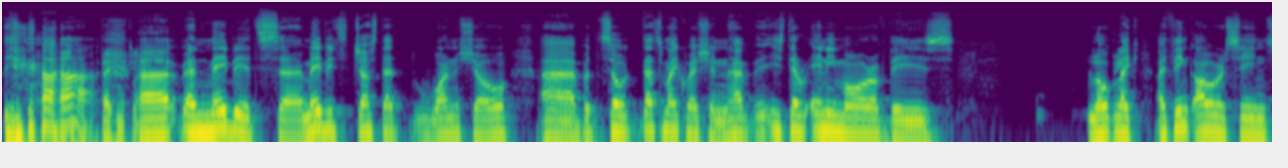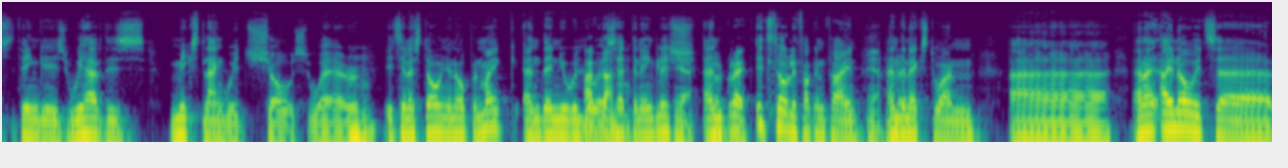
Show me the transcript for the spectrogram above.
yeah. technically. Uh, and maybe it's uh, maybe it's just that one show. Uh, but so that's my question. Have is there any more of these? Log like I think our scenes thing is we have these mixed language shows where Mhm. it's an Estonian open mic and then you will do I've a set them. in English Yeah, and great. it's totally fucking fine. Yeah. and the next one uh, and I, I know it's uh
